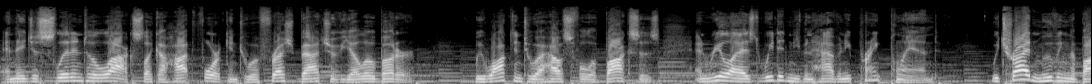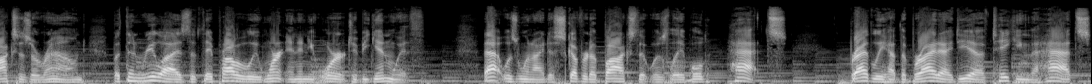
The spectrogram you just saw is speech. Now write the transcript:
and they just slid into the locks like a hot fork into a fresh batch of yellow butter. We walked into a house full of boxes and realized we didn't even have any prank planned. We tried moving the boxes around, but then realized that they probably weren't in any order to begin with. That was when I discovered a box that was labeled hats. Bradley had the bright idea of taking the hats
